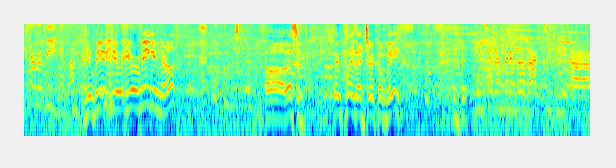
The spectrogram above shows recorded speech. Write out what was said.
become a vegan. I'm You're, ve- you're, you're a vegan now? Oh, that's a. Don't play that joke on me. He said I'm gonna go back to the uh,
